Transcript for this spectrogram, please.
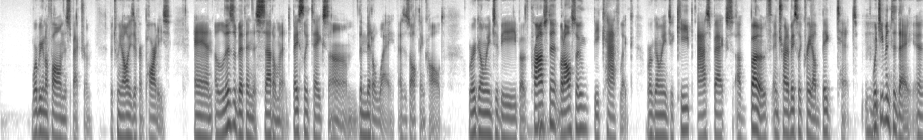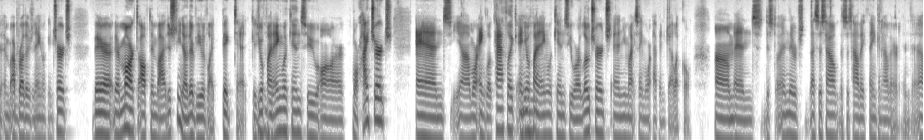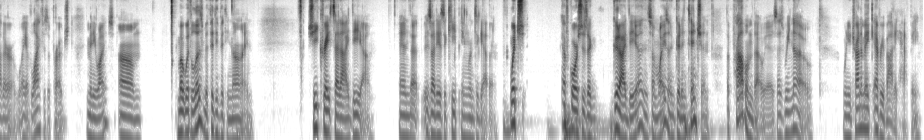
Where are we going to fall on the spectrum between all these different parties? And Elizabeth in the settlement basically takes um, the middle way, as it's often called. We're going to be both Protestant, but also be Catholic. We're going to keep aspects of both and try to basically create a big tent, Mhm. which even today, in, in our brothers in Anglican Church, they're they're marked often by just you know their view of like big tent because you'll Mhm. find Anglicans who are more high church and uh, more Anglo Catholic, and you'll Mhm. find Anglicans who are low church and you might say more evangelical. Um, and just and there's that's just how that's just how they think and how their and how their way of life is approached in many ways. Um, but with Elizabeth 1559, she creates that idea, and that his idea is to keep England together, which of course is a good idea in some ways and a good intention. The problem though is, as we know, when you try to make everybody happy,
